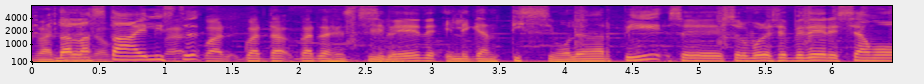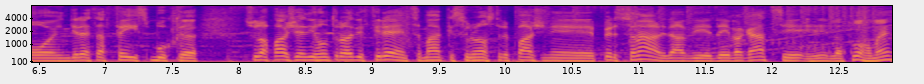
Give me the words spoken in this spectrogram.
Guarda dalla stylist. Guarda, guarda, guarda che Si stile. vede elegantissimo Leonard P. Se, se lo volete vedere, siamo in diretta a Facebook sulla pagina di Controlladio Firenze, ma anche sulle nostre pagine personali, Davide dei ragazzi. E la tua com'è?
